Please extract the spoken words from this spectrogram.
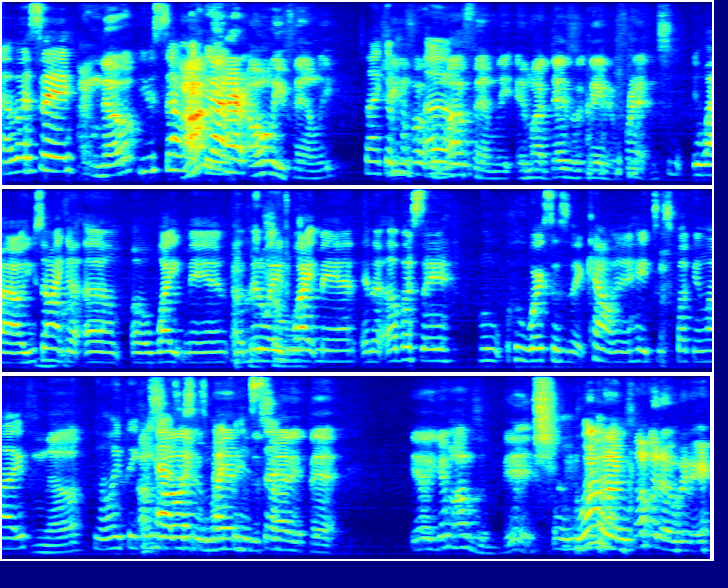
I was say No, you sound like I'm a, not her only family. like She a can fuck with um, my family and my designated friends. wow. You sound like a um a white man, a middle aged white man, and the other say who who works as an accountant and hates his fucking life. No, The only thing I he sound has like is a his wife man and who his son. decided that, yo, your mom's a bitch. Whoa. You're not coming over there.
